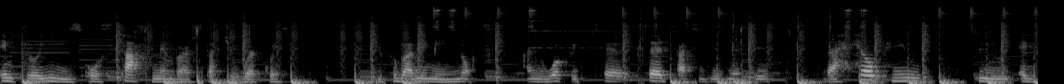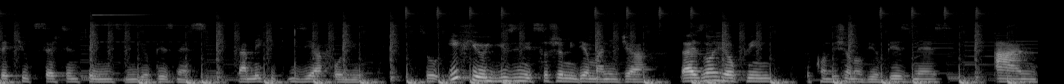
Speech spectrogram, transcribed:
employees or staff members that you work with. You probably may not. And you work with third party businesses that help you to execute certain things in your business that make it easier for you. So if you're using a social media manager that is not helping the condition of your business and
